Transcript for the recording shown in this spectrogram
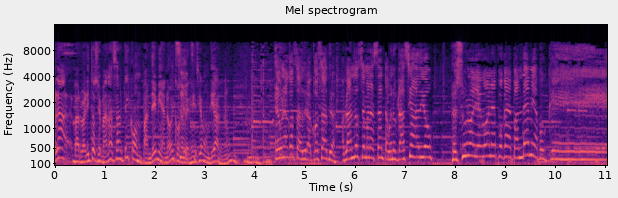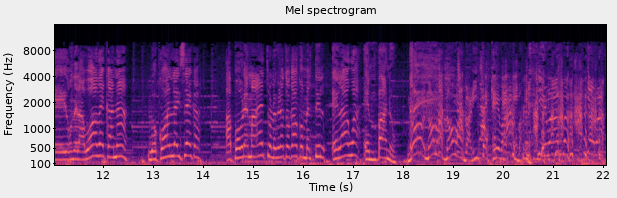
Hola, Barbarito, Semana Santa y con pandemia, ¿no? Y con Sí, emergencia mundial, ¿no? Es una cosa dura, cosa dura. Hablando de Semana Santa, bueno, gracias a Dios, Jesús no llegó en época de pandemia porque donde la boda de Caná lo cojan ley seca, a pobre maestro le hubiera tocado convertir el agua en vano. No, no, no, Barbarito, qué bárbaro. Qué bárbaro, qué bárbaro.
